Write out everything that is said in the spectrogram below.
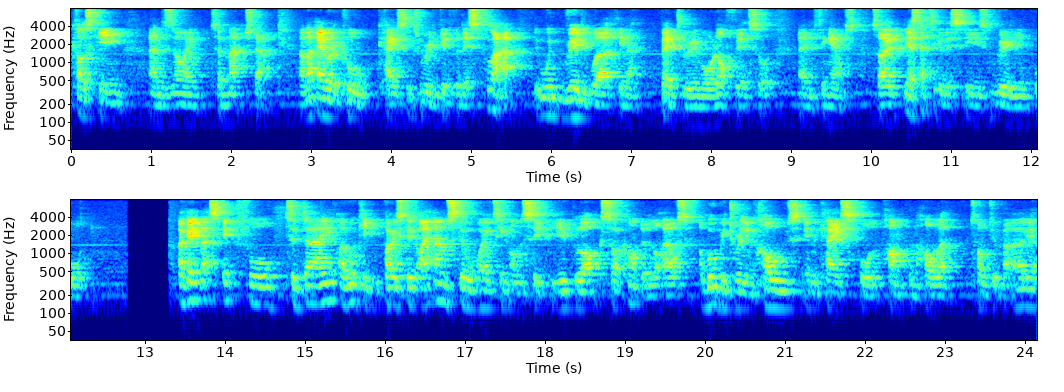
colour scheme and design to match that. Now that Aerocool case looks really good for this flat, it wouldn't really work in a bedroom or an office or anything else. So the aesthetic of this is really important. Okay, that's it for today. I will keep you posted. I am still waiting on the CPU block, so I can't do a lot else. I will be drilling holes in the case for the pump and the hole I told you about earlier,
